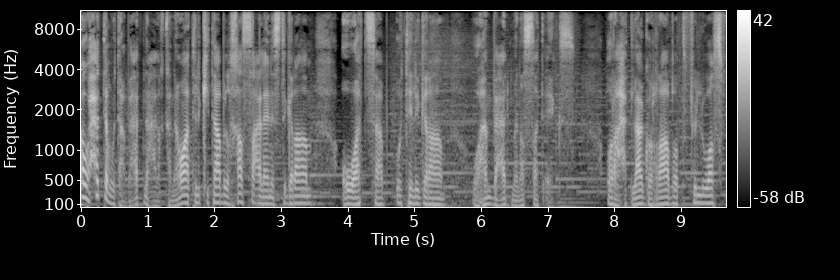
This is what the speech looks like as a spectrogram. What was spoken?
أو حتى متابعتنا على قنوات الكتاب الخاصة على إنستغرام وواتساب وتليجرام وهم بعد منصة إكس وراح تلاقوا الرابط في الوصف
